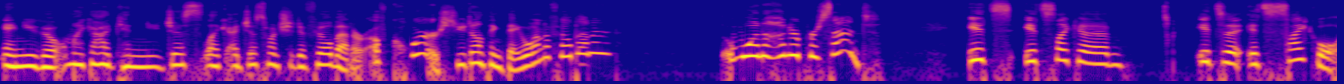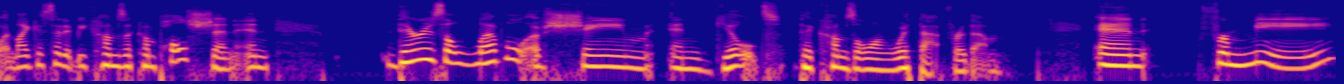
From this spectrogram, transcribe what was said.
And you go, oh my God, can you just, like, I just want you to feel better. Of course. You don't think they want to feel better? 100%. It's, it's like a, it's a it's cycle and like i said it becomes a compulsion and there is a level of shame and guilt that comes along with that for them. And for me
